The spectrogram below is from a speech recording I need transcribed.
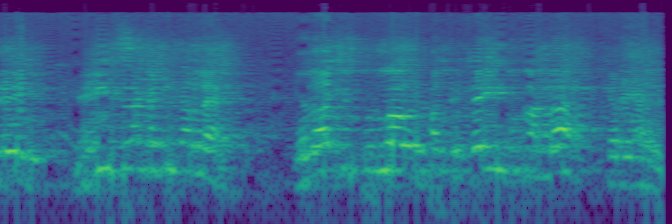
சரி எய்ம்ஸ் தான் கட்டித் தரல. ஏதாச்சும் புதுவா ஒரு பத்து ட்ரெயின் கொடுத்தாங்களா? கிடையாது.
